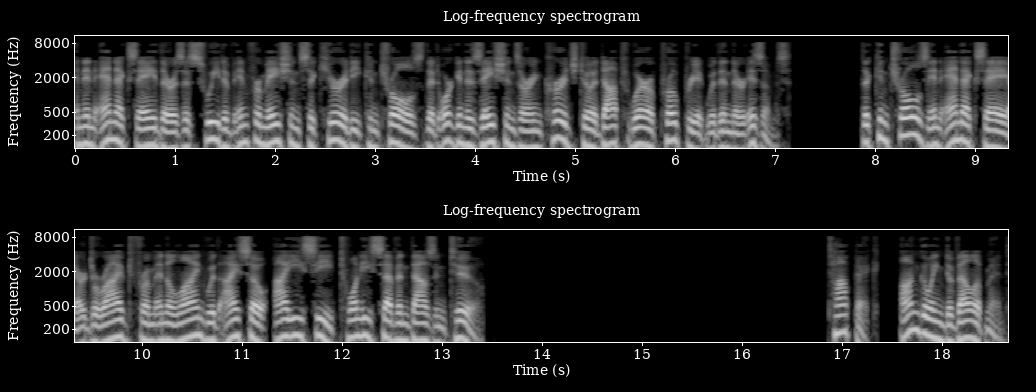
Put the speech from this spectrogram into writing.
and in Annex A there is a suite of information security controls that organizations are encouraged to adopt where appropriate within their ISMS. The controls in Annex A are derived from and aligned with ISO IEC 27002. Topic: Ongoing development.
